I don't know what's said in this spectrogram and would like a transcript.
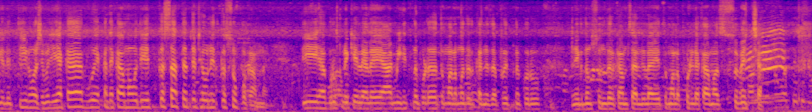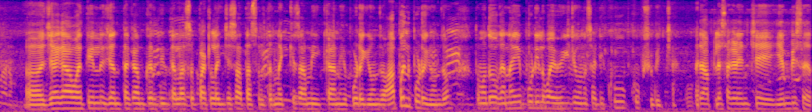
गेले तीन वर्ष म्हणजे एका गो- एखाद्या कामामध्ये इतकं सातत्य ठेवणं इतकं सोपं काम नाही. ती ह्या ग्रुपने केलेलं आहे. आम्ही इथनं पुढं तुम्हाला मदत करण्याचा प्रयत्न करू. आणि एकदम सुंदर काम चाललेलं आहे. तुम्हाला पुढल्या कामात शुभेच्छा. अ, ज्या गावातील जनता काम करतील त्याला असं पाटलांची साथ असेल तर नक्कीच आम्ही काम हे पुढे घेऊन जाऊ. आपण पुढे घेऊन जाऊ. तुम्हा दोघांनाही पुढील वैवाहिक जीवनासाठी खूप खूप शुभेच्छा. तर आपल्या सगळ्यांचे M B sir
